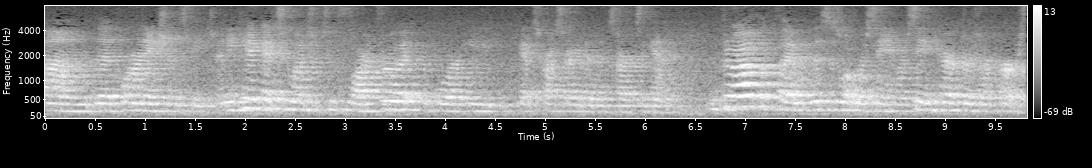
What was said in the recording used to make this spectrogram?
um, the coronation speech. And he can't get too much, too far through it before he gets frustrated and starts again. And throughout the play, this is what we're seeing. We're seeing characters rehearse.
